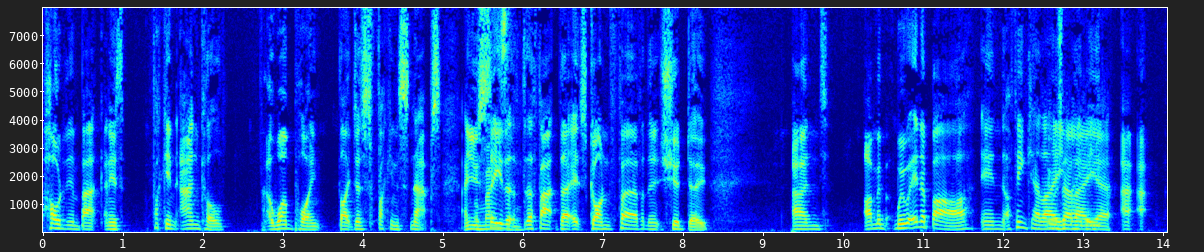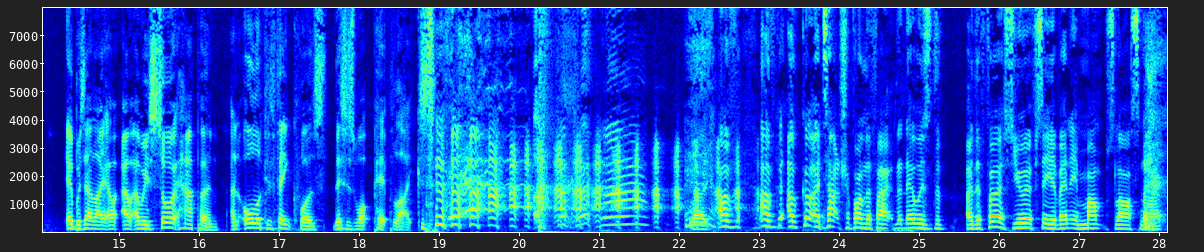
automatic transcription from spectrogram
holding him back, and his fucking ankle at one point like just fucking snaps, and you see that the fact that it's gone further than it should do. And I remember we were in a bar in I think LA. It was LA, maybe. yeah. I- I- it was LA, and- we saw it happen, and all I could think was, "This is what Pip likes." I've, I've, I've got to touch upon the fact that there was the uh, the first UFC event in months last night,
